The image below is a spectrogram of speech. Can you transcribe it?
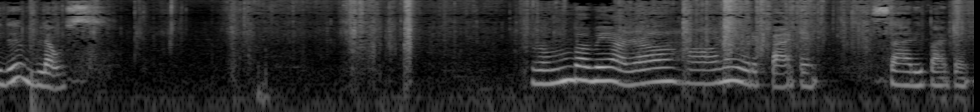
இது பிளவுஸ் ரொம்பவே அழகான ஒரு pattern sari pattern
